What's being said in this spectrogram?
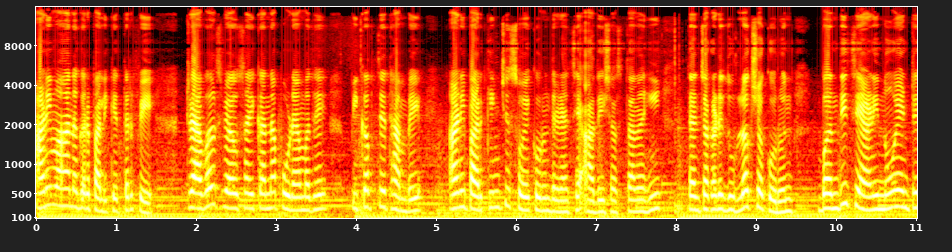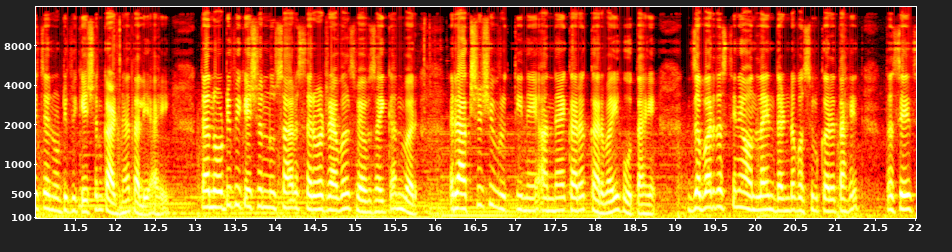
आणि महानगरपालिकेतर्फे ट्रॅव्हल्स व्यावसायिकांना पुण्यामध्ये पिकअपचे थांबे आणि पार्किंगची सोय करून देण्याचे आदेश असतानाही त्यांच्याकडे दुर्लक्ष करून बंदीचे आणि नो एंट्रीचे नोटिफिकेशन काढण्यात आले आहे. त्या नोटिफिकेशननुसार सर्व ट्रॅव्हल्स व्यावसायिकांवर राक्षसी वृत्तीने अन्यायकारक कारवाई होत आहे. जबरदस्तीने ऑनलाईन दंड वसूल करत आहेत तसेच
